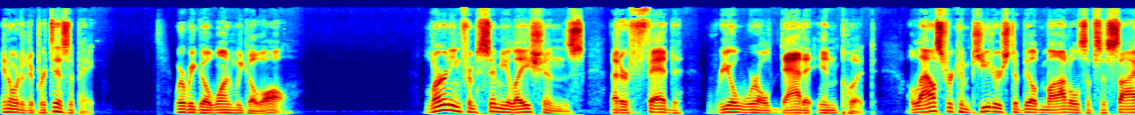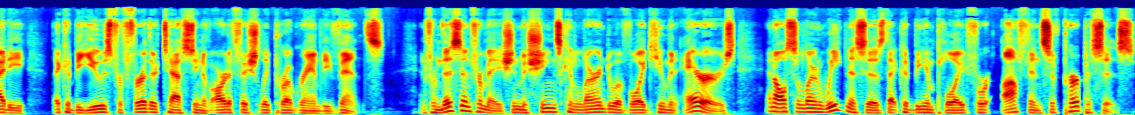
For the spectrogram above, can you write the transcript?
in order to participate. Where we go one, we go all. Learning from simulations that are fed real world data input allows for computers to build models of society that could be used for further testing of artificially programmed events. And from this information, machines can learn to avoid human errors and also learn weaknesses that could be employed for offensive purposes.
